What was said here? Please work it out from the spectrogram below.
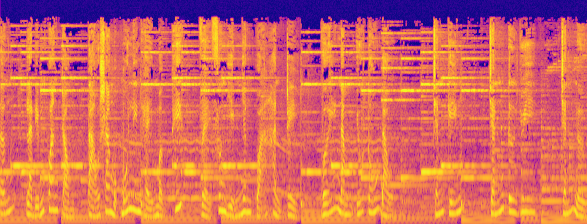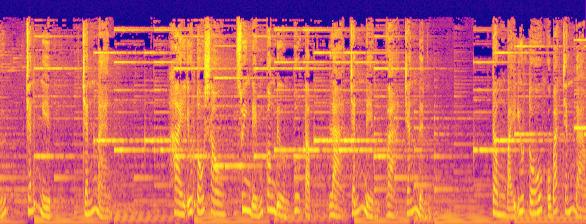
tấn là điểm quan trọng tạo ra một mối liên hệ mật thiết về phương diện nhân quả hành trì với năm yếu tố đầu chánh kiến, chánh tư duy, chánh ngữ, chánh nghiệp, chánh mạng hai yếu tố sau xuyên điểm con đường tu tập là chánh niệm và chánh định trong bảy yếu tố của bát chánh đạo.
